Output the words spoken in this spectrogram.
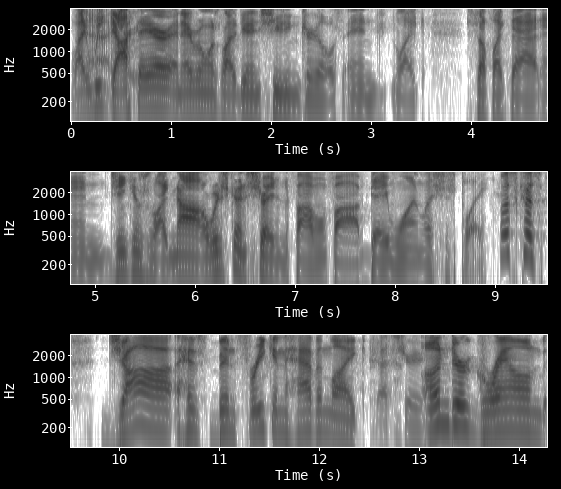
Like we Yeah, I got agree. there and everyone was like doing shooting drills and like stuff like that. And Jenkins was like, "Nah, we're just going straight into five on five day one. Let's just play." Well, that's because Ja has been freaking having like That's true. underground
